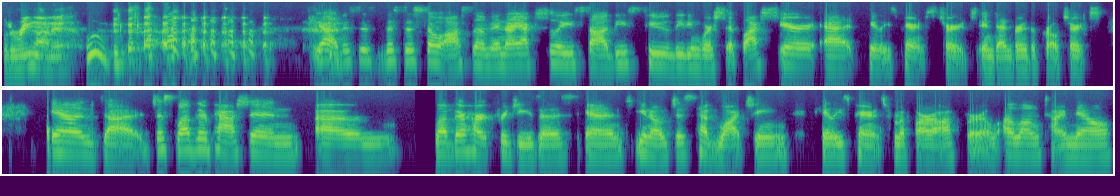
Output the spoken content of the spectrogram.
Put a ring on it. yeah, this is this is so awesome. And I actually saw these two leading worship last year at Kalei's parents' church in Denver, the Pearl Church and uh, just love their passion, um, love their heart for Jesus, and you know, just have watching Kalei's parents from afar off for a, a long time now.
